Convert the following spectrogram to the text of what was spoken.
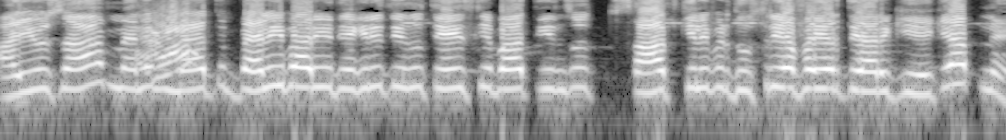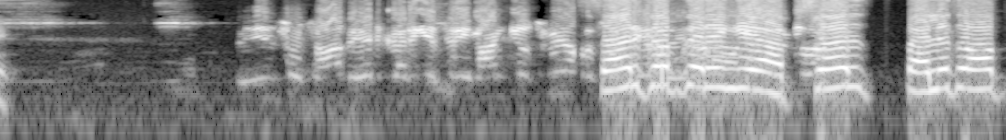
आयु साहब मैंने मैं तो पहली बार ये देख रही तीन सौ तेईस के बाद तीन सौ सात के लिए फिर दूसरी एफ़ आई आर तैयार की है क्या आपने? तीन सौ सात करिए श्रीमान की उसमें सर कब करेंगे आप? सर पहले तो आप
